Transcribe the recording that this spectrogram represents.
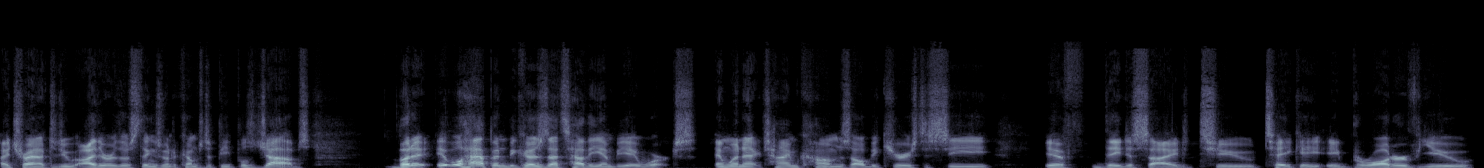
I try not to do either of those things when it comes to people's jobs but it, it will happen because that's how the NBA works. And when that time comes, I'll be curious to see if they decide to take a, a broader view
